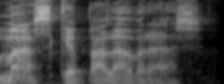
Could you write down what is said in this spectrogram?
más que palabras.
